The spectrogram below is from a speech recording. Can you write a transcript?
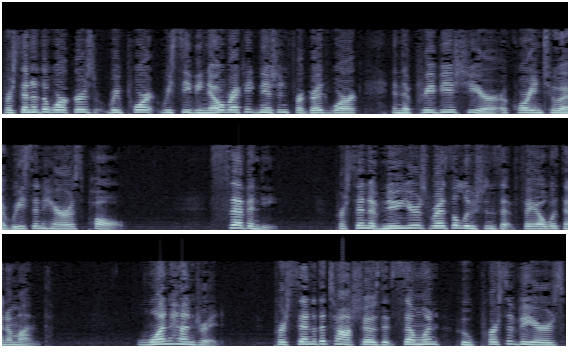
Percent of the workers report receiving no recognition for good work in the previous year, according to a recent Harris poll. 70% of New Year's resolutions that fail within a month. 100% of the time shows that someone who perseveres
